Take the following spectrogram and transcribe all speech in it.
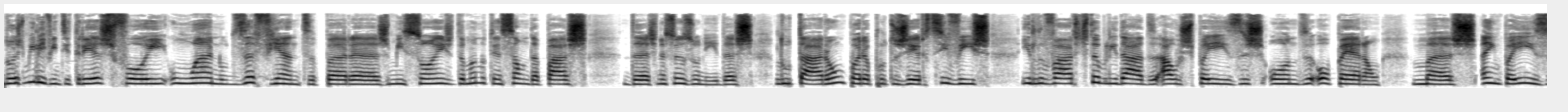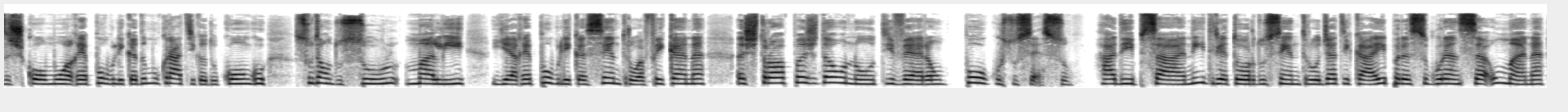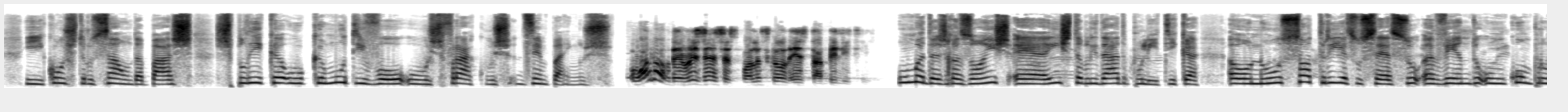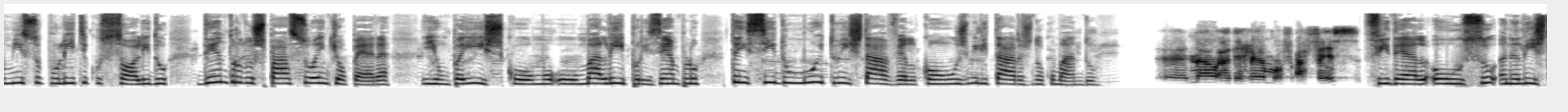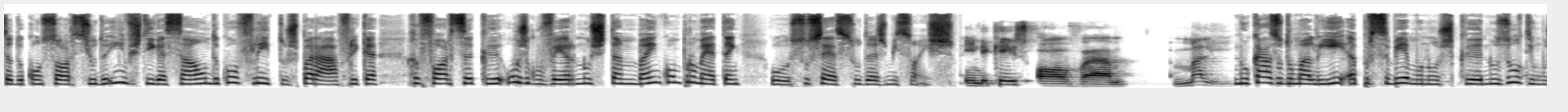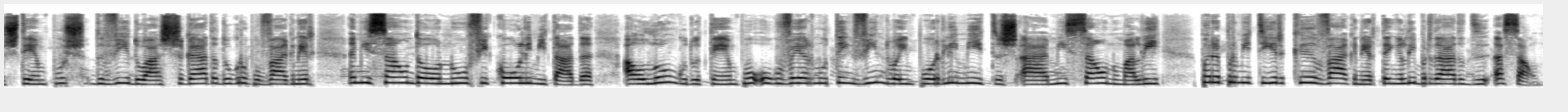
2023 foi um ano desafiante para as missões de manutenção da paz das Nações Unidas. Lutaram para proteger civis e levar estabilidade aos países onde operam, mas em países como a República Democrática do Congo, Sudão do Sul, Mali e a República Centro-Africana, as tropas da ONU tiveram pouco sucesso. Hadib Saani, diretor do Centro Jatikai para Segurança Humana e Construção da Paz, explica o que motivou os fracos desempenhos. One of the reasons is political instability. Uma das razões é a instabilidade política. A ONU só teria sucesso havendo um compromisso político sólido dentro do espaço em que opera. E um país como o Mali, por exemplo, tem sido muito instável com os militares no comando. Fidel Ousso, analista do consórcio de investigação de conflitos para a África, reforça que os governos também comprometem o sucesso das missões. In the case of um... No caso do Mali, apercebemos-nos que nos últimos tempos, devido à chegada do grupo Wagner, a missão da ONU ficou limitada. Ao longo do tempo, o governo tem vindo a impor limites à missão no Mali para permitir que Wagner tenha liberdade de ação.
